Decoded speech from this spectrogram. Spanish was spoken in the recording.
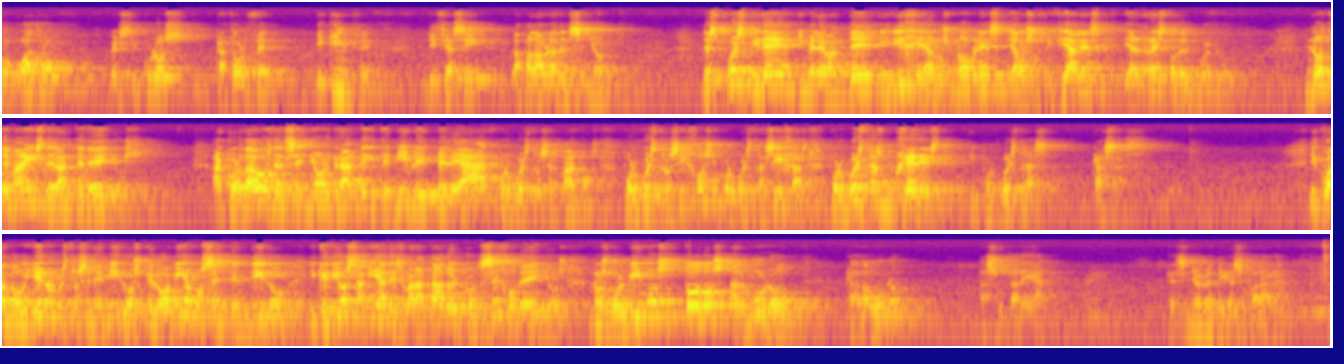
Capítulo 4, versículos 14 y 15. Dice así la palabra del Señor. Después miré y me levanté y dije a los nobles y a los oficiales y al resto del pueblo, no temáis delante de ellos. Acordaos del Señor grande y temible y pelead por vuestros hermanos, por vuestros hijos y por vuestras hijas, por vuestras mujeres y por vuestras casas. Y cuando oyeron nuestros enemigos que lo habíamos entendido y que Dios había desbaratado el consejo de ellos, nos volvimos todos al muro, cada uno a su tarea. Que el Señor bendiga su palabra.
